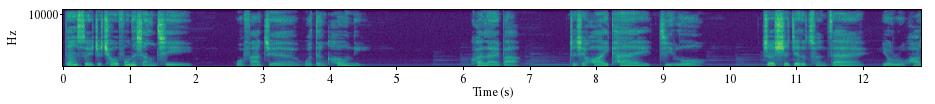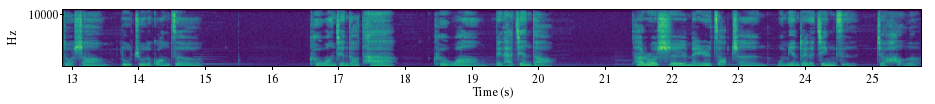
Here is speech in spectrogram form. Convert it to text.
但随着秋风的响起。我发觉我等候你，快来吧！这些花一开即落，这世界的存在犹如花朵上露珠的光泽。渴望见到他，渴望被他见到。他若是每日早晨我面对的镜子就好了。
